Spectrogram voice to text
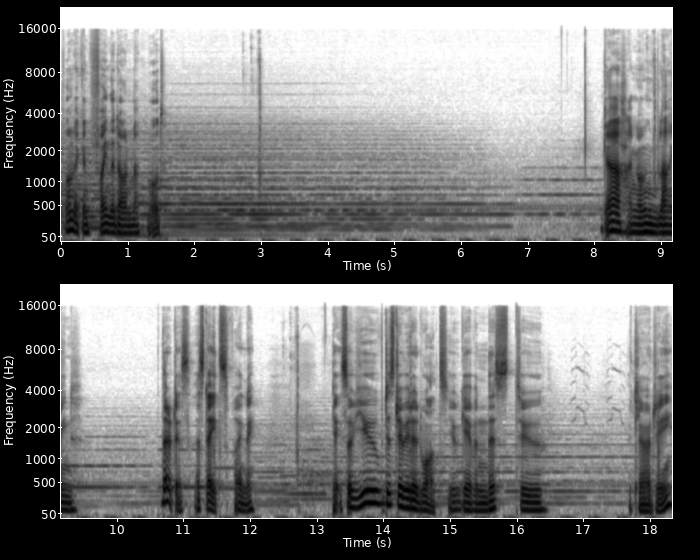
If only I can find the darn map mode. Gah, I'm going blind. There it is, estates, finally. Okay, so you've distributed what? You've given this to the clergy.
